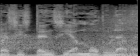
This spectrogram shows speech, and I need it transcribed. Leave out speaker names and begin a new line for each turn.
Resistencia modulada.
